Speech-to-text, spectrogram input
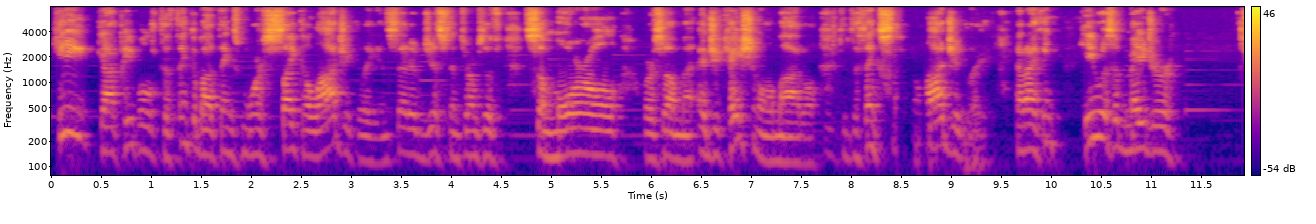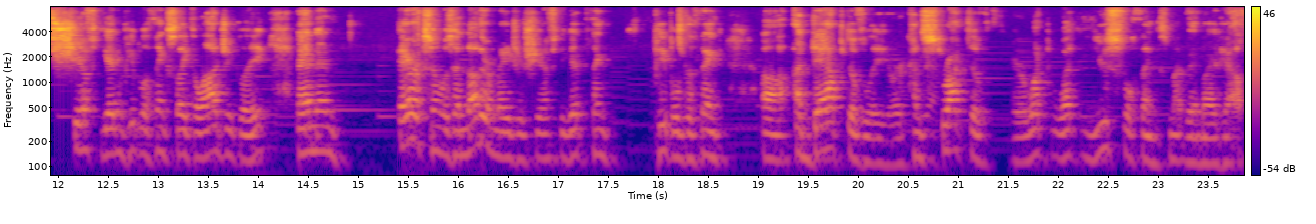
He got people to think about things more psychologically instead of just in terms of some moral or some educational model, to, to think psychologically. And I think he was a major shift, getting people to think psychologically. And then Erickson was another major shift to get think, people to think uh, adaptively or constructively or what, what useful things might, they might have.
